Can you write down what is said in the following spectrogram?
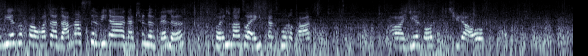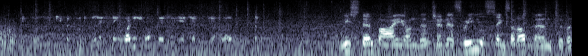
Also hier so vor Rotterdam hast du wieder ganz schöne Welle. Vorhin war so eigentlich ganz moderat. Aber hier baut sich das wieder auf. We stand by on the channel 3. Thanks a lot and goodbye.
